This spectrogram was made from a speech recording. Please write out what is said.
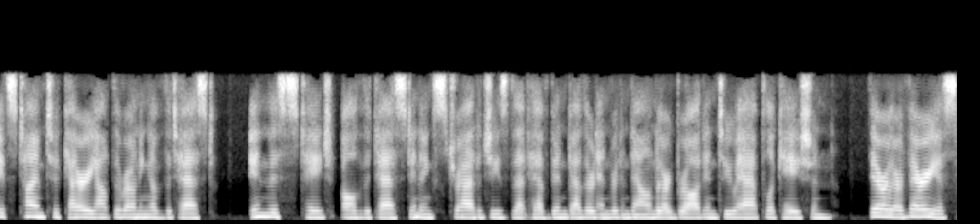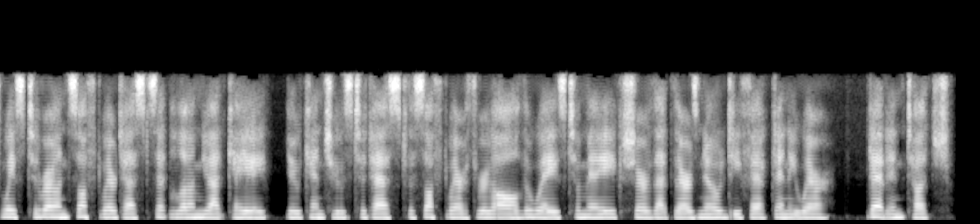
It's time to carry out the running of the test. In this stage, all the test inning strategies that have been gathered and written down are brought into application. There are various ways to run software tests at Lumyat You can choose to test the software through all the ways to make sure that there's no defect anywhere. Get in touch.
